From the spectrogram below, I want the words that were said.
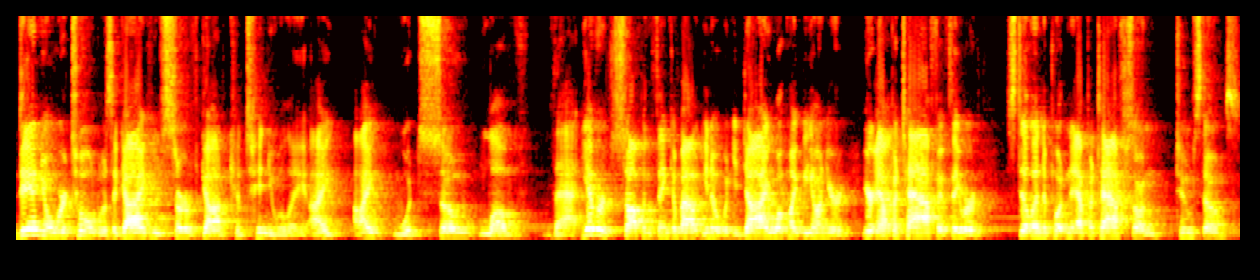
Daniel, we're told, was a guy who served God continually. I, I would so love that. You ever stop and think about, you know, when you die, what might be on your, your epitaph if they were still into putting epitaphs on tombstones?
